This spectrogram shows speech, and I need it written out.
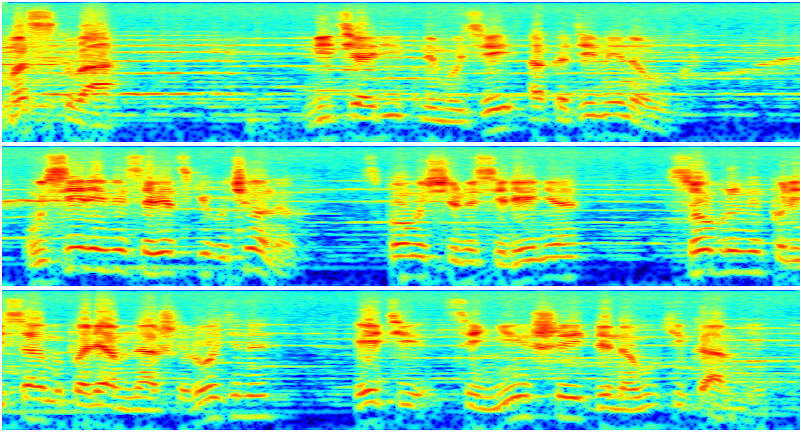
Москва. Метеоритный музей Академии наук. Усилиями советских ученых с помощью населения собраны по лесам и полям нашей Родины эти ценнейшие для науки камни.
